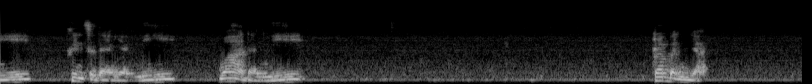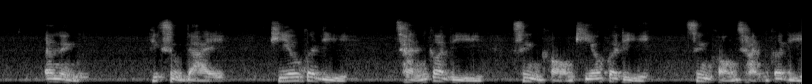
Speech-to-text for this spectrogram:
นี้ขึ้นแสดงอย่างนี้ว่าดังนี้ พระบัญญัติอันหนึ่ง ภิกษุใด เคี้ยวก็ดี ฉันก็ดี ซึ่งของเคี้ยวก็ดี ซึ่งของฉันก็ดี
